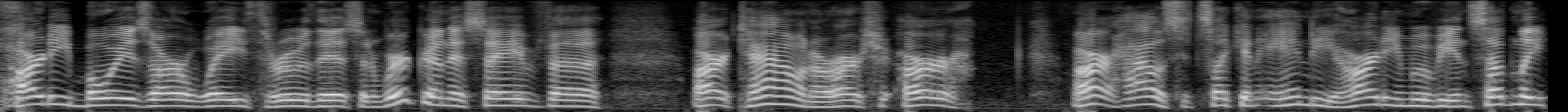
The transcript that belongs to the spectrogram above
Hardy Boys our way through this, and we're going to save uh, our town or our our our house. It's like an Andy Hardy movie, and suddenly.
